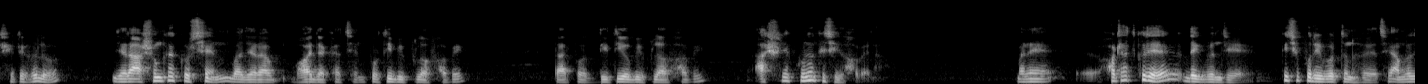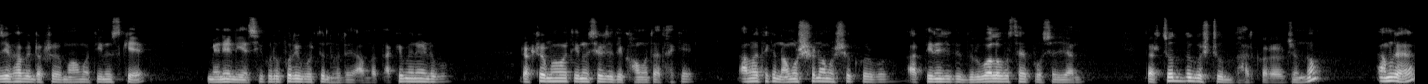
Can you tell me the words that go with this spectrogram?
সেটা হলো, যারা আশঙ্কা করছেন বা যারা ভয় দেখাচ্ছেন, প্রতি বিপ্লব হবে, তারপর দ্বিতীয় বিপ্লব হবে, আসলে কোনো কিছুই হবে না। মানে হঠাৎ করে দেখবেন যে কিছু পরিবর্তন হয়েছে। আমরা যেভাবে ডক্টর মোহাম্মদ ইউনুসকে মেনে নিয়েছি, কোনো পরিবর্তন হলে আমরা তাকে মেনে নেব। ডক্টর মোহাম্মদ ইউনুসের যদি ক্ষমতা থাকে আমরা তাকে নমস্য নমস্য করব। আর তিনি যদি দুর্বল অবস্থায় পৌঁছে যান, তার চোদ্দ গোষ্ঠী উদ্ধার করার জন্য আমরা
